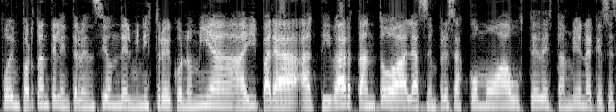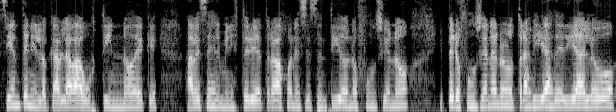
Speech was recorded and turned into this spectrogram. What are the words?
fue importante la intervención del ministro de Economía ahí para activar tanto a las empresas como a ustedes también a que se sienten y lo que hablaba Agustín, ¿no? De que a veces el Ministerio de Trabajo en ese sentido no funcionó, pero funcionaron otras vías de diálogo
